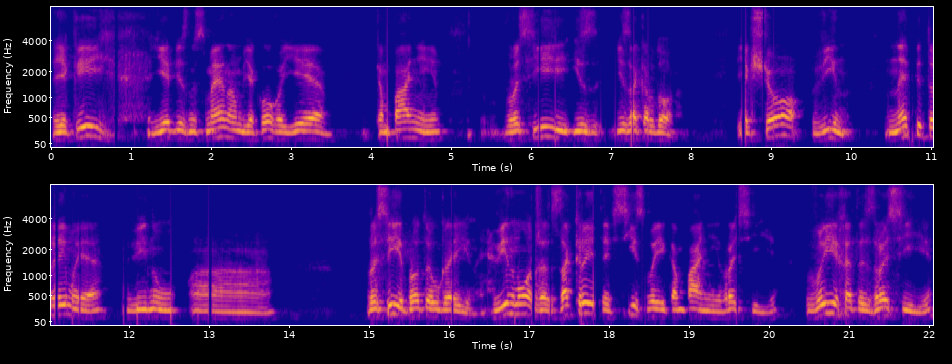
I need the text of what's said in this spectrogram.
який є бізнесменом, в якого є компанії в Росії і, і за кордоном. Якщо він не підтримує війну а, Росії проти України, він може закрити всі свої кампанії в Росії, виїхати з Росії,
